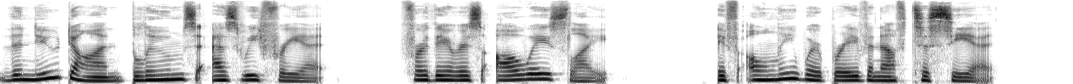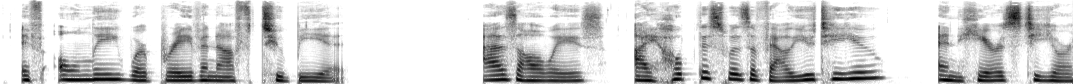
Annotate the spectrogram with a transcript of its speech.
The new dawn blooms as we free it. for there is always light. If only we're brave enough to see it. If only we're brave enough to be it. As always, I hope this was of value to you, and here's to your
